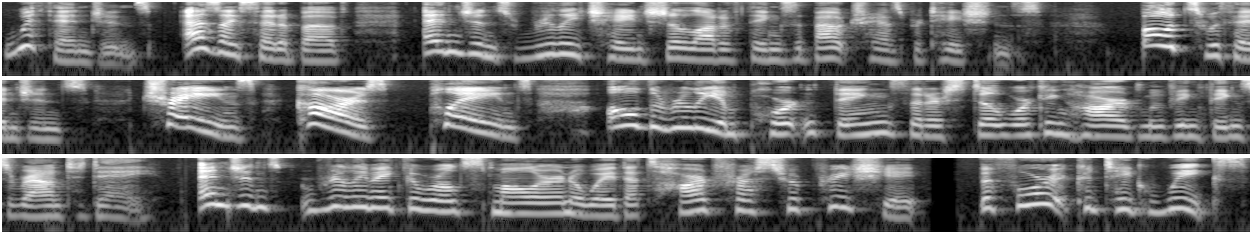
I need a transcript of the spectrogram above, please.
with engines. As I said above, engines really changed a lot of things about transportations. Boats with engines, trains, cars, planes, all the really important things that are still working hard moving things around today. Engines really make the world smaller in a way that's hard for us to appreciate. Before, it could take weeks,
